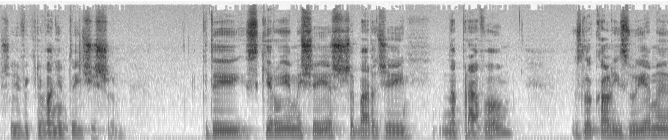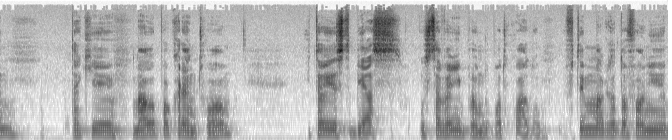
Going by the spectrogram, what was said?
czyli wykrywaniem tej ciszy. Gdy skierujemy się jeszcze bardziej na prawo, zlokalizujemy takie małe pokrętło i to jest bias, ustawianie prądu podkładu. W tym magnetofonie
